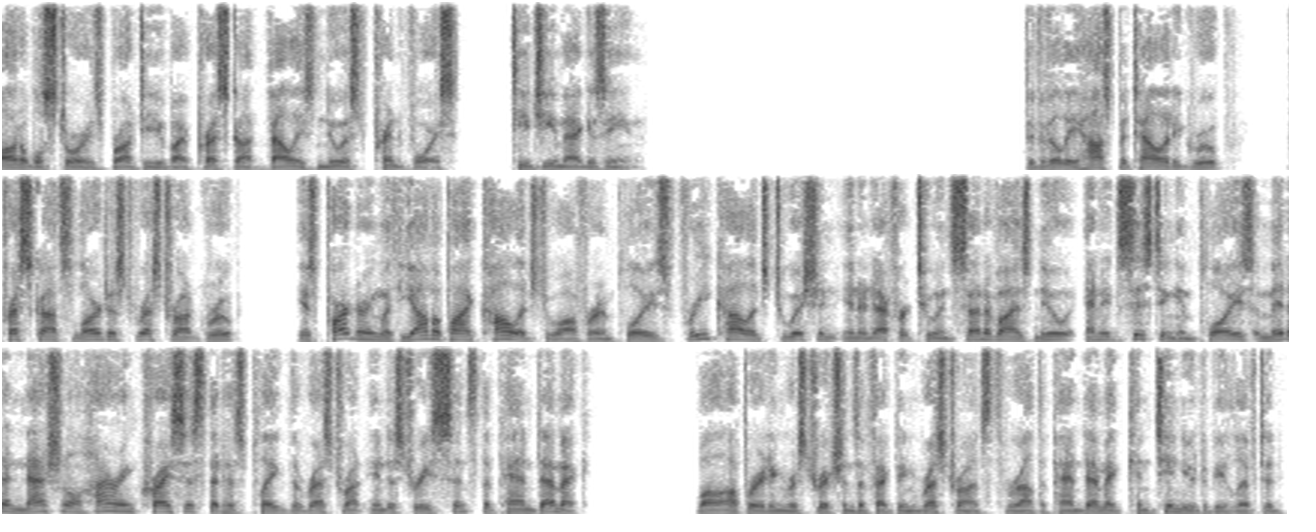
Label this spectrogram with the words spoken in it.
Audible Stories brought to you by Prescott Valley's newest print voice, TG Magazine. Vivili Hospitality Group, Prescott's largest restaurant group, is partnering with Yavapai College to offer employees free college tuition in an effort to incentivize new and existing employees amid a national hiring crisis that has plagued the restaurant industry since the pandemic. While operating restrictions affecting restaurants throughout the pandemic continue to be lifted,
